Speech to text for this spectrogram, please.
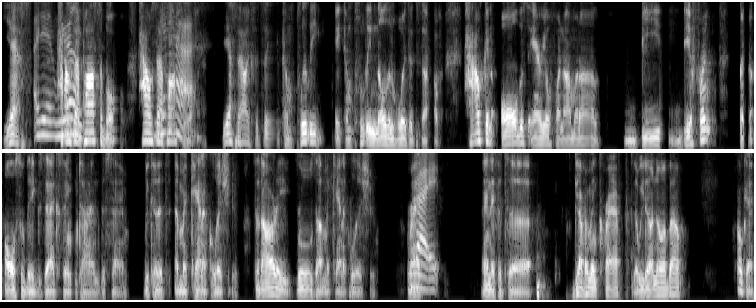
yes. I didn't How's that possible? How's that Yeah. possible? Yes, Alex, it's a completely, it completely null and voids itself. How can all this aerial phenomena be different, but also the exact same time the same? Because it's a mechanical issue. So that already rules out mechanical issue, right? Right. And if it's a government craft that we don't know about, okay,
